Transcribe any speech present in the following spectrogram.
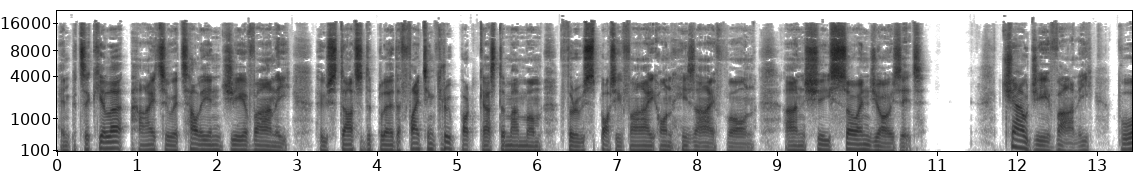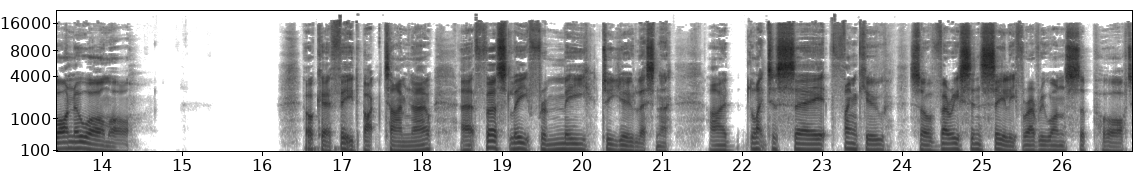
In particular, hi to Italian Giovanni, who started to play the Fighting Through podcast to my mum through Spotify on his iPhone, and she so enjoys it. Ciao Giovanni, buon uomo. Okay, feedback time now. Uh, firstly, from me to you, listener, I'd like to say thank you so very sincerely for everyone's support.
